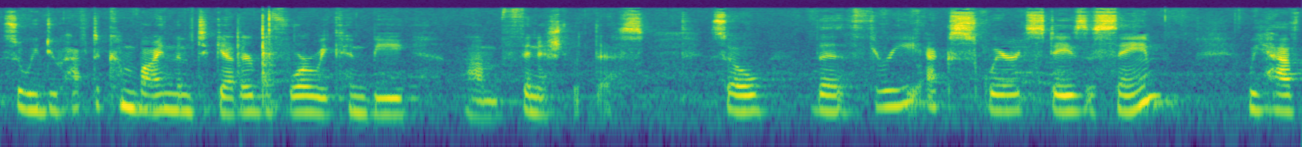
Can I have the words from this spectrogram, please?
so we do have to combine them together before we can be um, finished with this. So the 3x squared stays the same. We have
